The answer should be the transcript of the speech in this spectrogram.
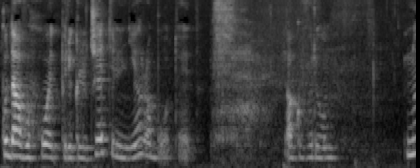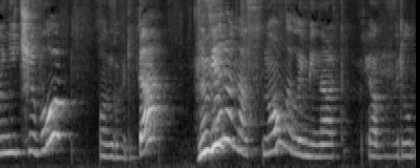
куда выходит переключатель, не работает. Я говорю, ну ничего, он говорит, да, теперь у нас новый ламинат. Я говорю,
